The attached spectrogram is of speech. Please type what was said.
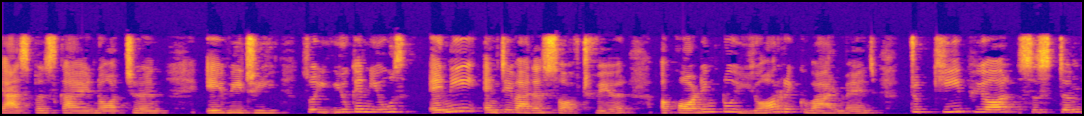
kaspersky norton avg so you can use any antivirus software according to your requirement to keep your system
